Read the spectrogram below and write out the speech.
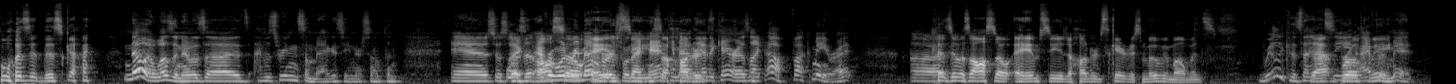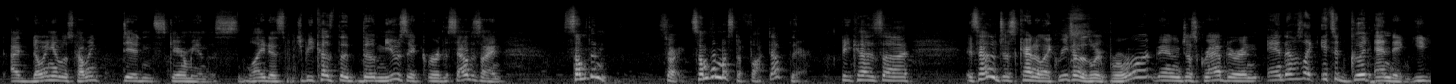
Was it this guy? No, it wasn't. It was uh, I was reading some magazine or something, and it's just Was like it everyone remembers when a AMC's hand came out the end of Carrie. I was like, oh fuck me, right? Because it was also AMC's 100 scariest movie moments. Really? Because that, That scene, broke I have to admit, I, knowing it was coming didn't scare me in the slightest. Because the the music or the sound design, something, sorry, something must have fucked up there. Because uh, it sounded just kind of like out his like and just grabbed her, and and I was like, it's a good ending. You,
